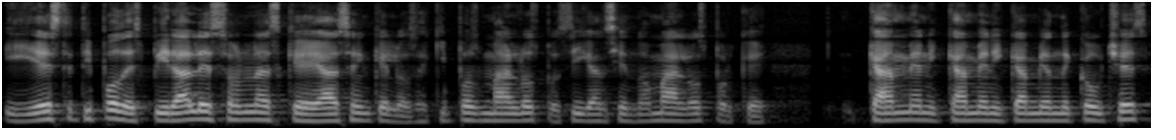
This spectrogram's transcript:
y este tipo de espirales son las que hacen que los equipos malos pues sigan siendo malos porque cambian y cambian y cambian de coaches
